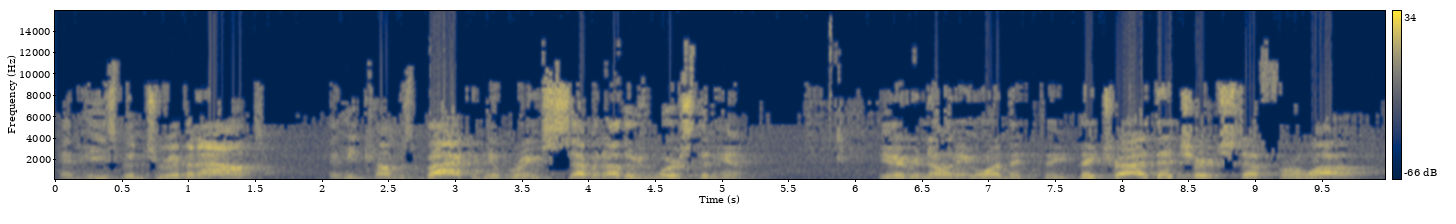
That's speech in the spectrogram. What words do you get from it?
and he's been driven out and he comes back and he'll bring seven others worse than him. You ever known anyone that they, they tried that church stuff for a while?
